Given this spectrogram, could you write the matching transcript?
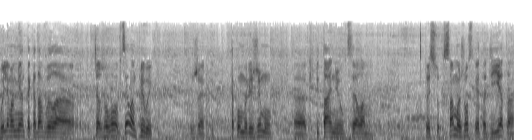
Были моменты, когда было тяжело. В целом привык уже к такому режиму, э, Е, к питанию в целом. То есть самое жесткое это диета,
